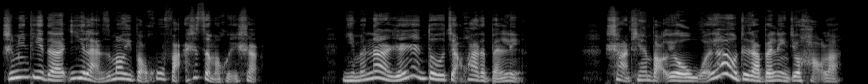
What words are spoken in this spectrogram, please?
殖民地的一揽子贸易保护法是怎么回事儿。你们那儿人人都有讲话的本领。上天保佑，我要有这点本领就好了。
